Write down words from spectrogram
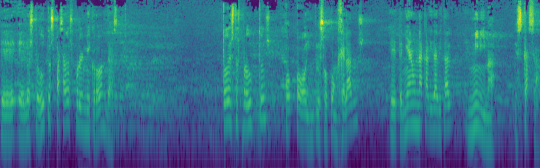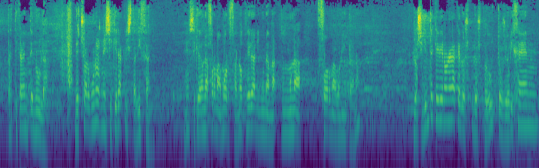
eh, los productos pasados por el microondas, todos estos productos, o, incluso congelados, tenían una calidad vital mínima, escasa, prácticamente nula. De hecho, algunos ni siquiera cristalizan, se queda de una forma amorfa, no queda ninguna, forma bonita. Lo siguiente que vieron era que los, los productos de origen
